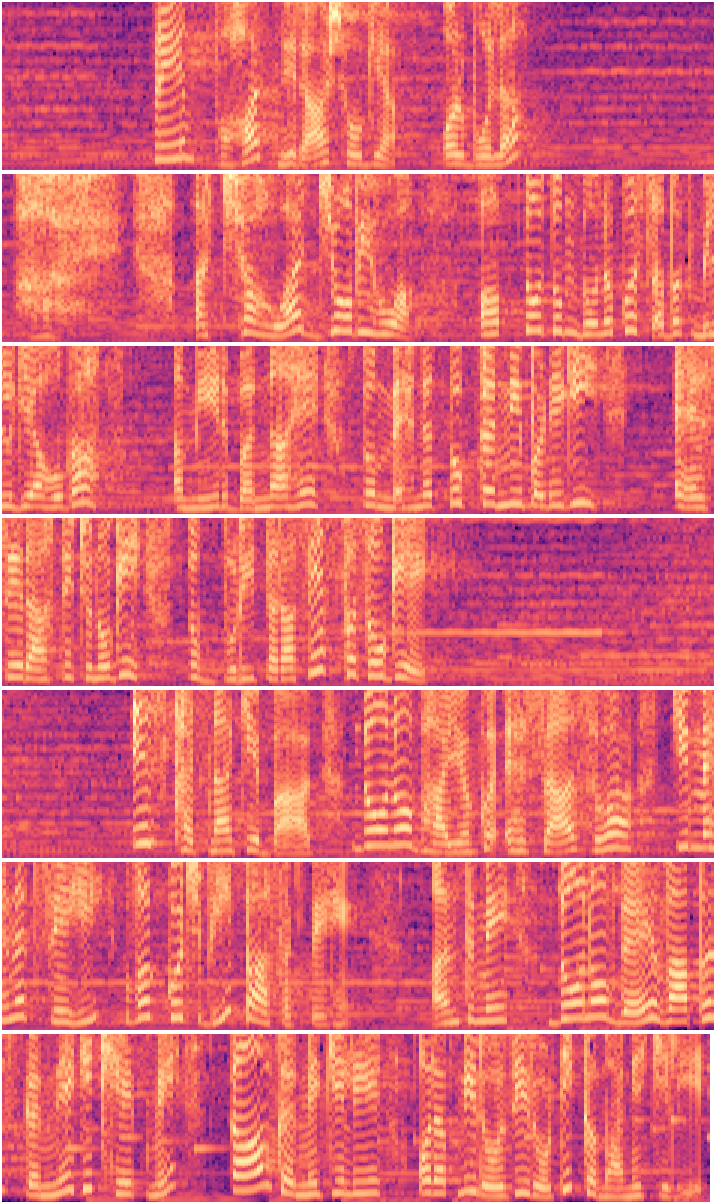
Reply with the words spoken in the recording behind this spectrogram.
प्रेम बहुत निराश हो गया और बोला अच्छा हुआ जो भी हुआ। अब तो तुम दोनों को सबक मिल गया होगा। अमीर बनना है तो मेहनत तो करनी पड़ेगी। ऐसे रास्ते चुनोगे तो बुरी तरह से फंसोगे। इस घटना के बाद दोनों भाइयों को एहसास हुआ कि मेहनत से ही वह कुछ भी पा सकते हैं। अंत में दोनों गए वापस गन्ने के खेत में काम करने के लिए और अपनी रोजी रोटी कमाने के लिए।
